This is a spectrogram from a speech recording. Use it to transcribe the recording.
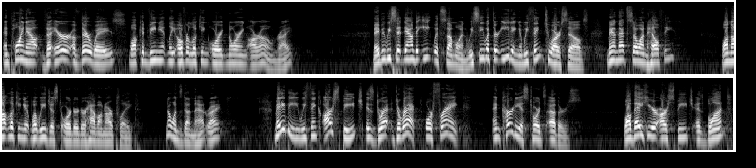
and point out the error of their ways while conveniently overlooking or ignoring our own, right? Maybe we sit down to eat with someone. We see what they're eating and we think to ourselves, man, that's so unhealthy, while not looking at what we just ordered or have on our plate. No one's done that, right? Maybe we think our speech is direct or frank and courteous towards others, while they hear our speech as blunt,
